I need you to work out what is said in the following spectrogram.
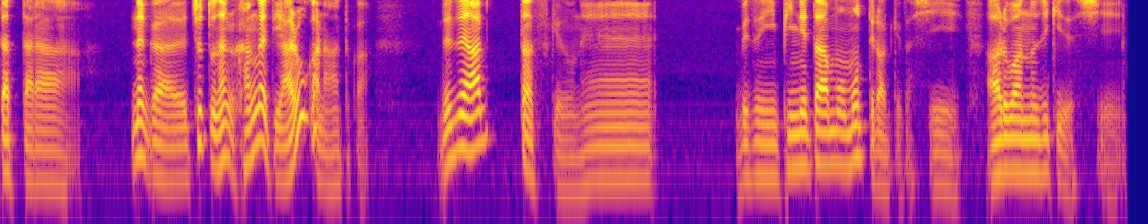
だったら、なんかちょっとなんか考えてやろうかなとか、全然あったっすけどね。別にピンネタも持ってるわけだし、R1 の時期ですし、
